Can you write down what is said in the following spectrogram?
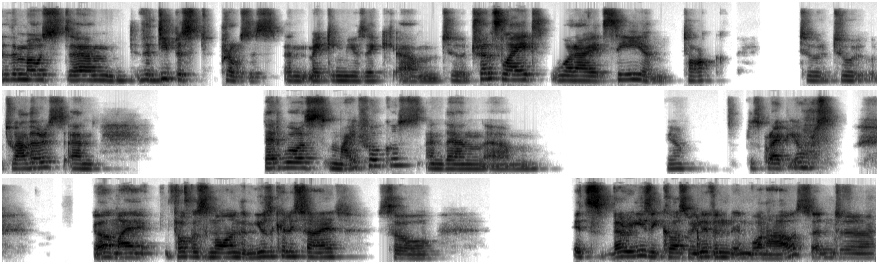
the most um, the deepest process in making music um, to translate what i see and talk to to to others. And that was my focus. And then um, yeah describe yours. Yeah, my focus is more on the musically side. So it's very easy because we live in, in one house and uh,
